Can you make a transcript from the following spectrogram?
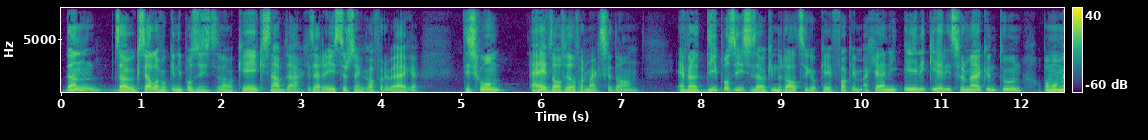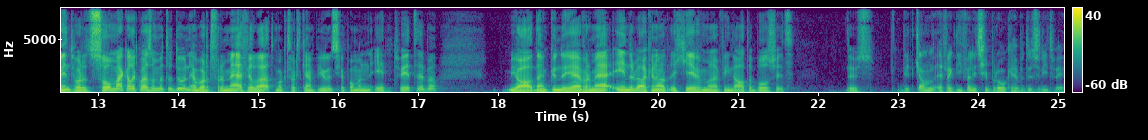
dan zou ik zelf ook in die positie zitten oké, ik snap dat. Je bent racers en je gaat verwijgen. Het is gewoon, hij heeft al veel voor Max gedaan. En vanuit die positie zou ik inderdaad zeggen, oké, fuck hem. Als jij niet ene keer iets voor mij kunt doen, op een moment waar het zo makkelijk was om het te doen, en waar het voor mij veel uitmaakt voor het kampioenschap om een 1-2 te hebben, ja, dan kun jij voor mij eender welke uitleg geven, maar dan vind ik dat altijd bullshit. Dus. Dit kan effectief wel iets gebroken hebben tussen die twee.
